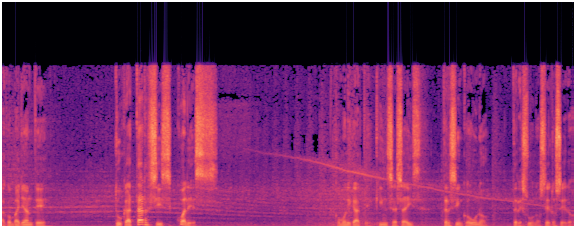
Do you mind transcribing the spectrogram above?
Acompañante, ¿Tu catarsis cuál es? Comunicate 156-351-3100.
